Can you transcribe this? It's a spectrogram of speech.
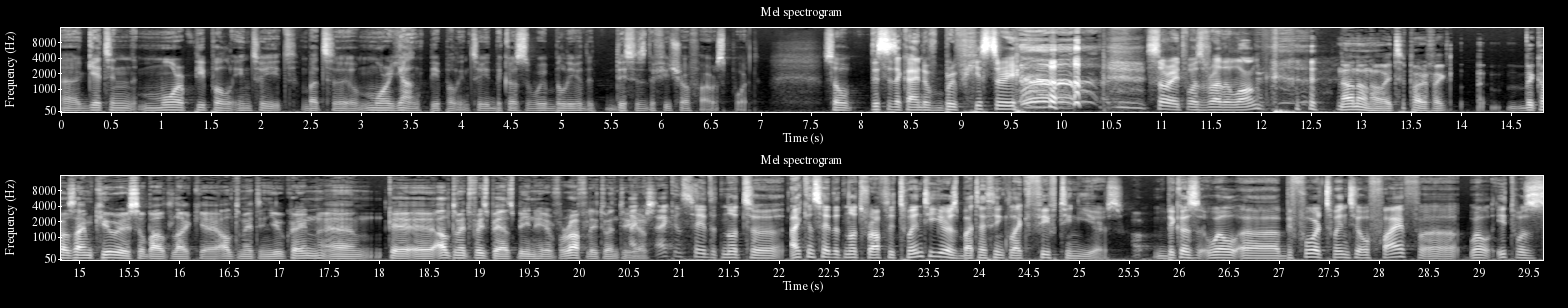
Uh, getting more people into it, but uh, more young people into it, because we believe that this is the future of our sport. So this is a kind of brief history. Sorry, it was rather long. no, no, no, it's perfect because I'm curious about like uh, Ultimate in Ukraine. Um, uh, Ultimate Frisbee has been here for roughly 20 years. I, I can say that not. Uh, I can say that not roughly 20 years, but I think like 15 years. Oh. Because well, uh, before 2005, uh, well, it was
